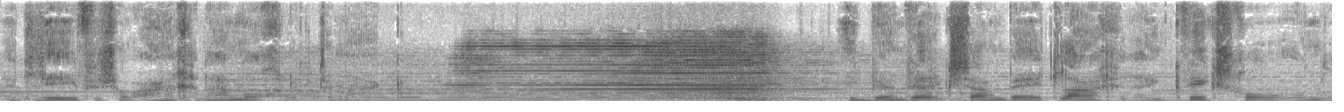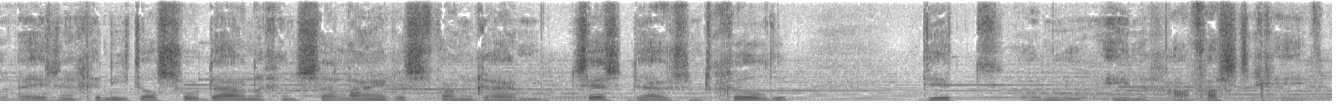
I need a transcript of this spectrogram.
het leven zo aangenaam mogelijk te maken. Ik ben werkzaam bij het lager- en kweekschoolonderwijs... en geniet als zodanig een salaris van ruim 6000 gulden dit om u enig houvast te geven.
